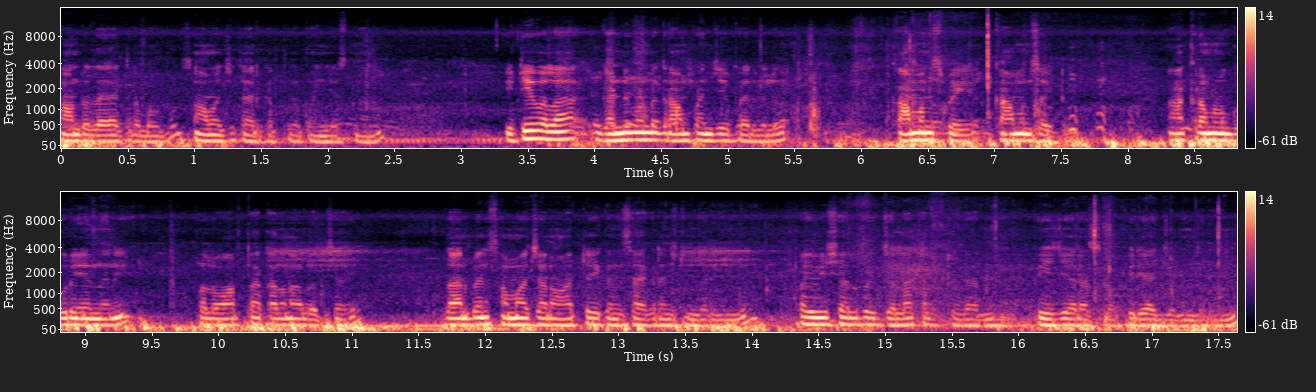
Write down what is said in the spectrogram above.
కాంటు దయాకర్ బాబు సామాజిక కార్యకర్తగా పనిచేస్తున్నాను. ఇటీవల గండిగొండ గ్రామ పంచాయతీ పరిధిలో కామన్ స్పై కామన్ సైట్ ఆక్రమణకు గురి అయిందని పలు వార్తా కథనాలు వచ్చాయి. దానిపైన సమాచారం ఆర్టీఐ కింద సేకరించడం జరిగింది. పై విషయాలపై జిల్లా కలెక్టర్ గారిని పీజీఆర్ఎస్లో ఫిర్యాదు చేయడం జరిగింది.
